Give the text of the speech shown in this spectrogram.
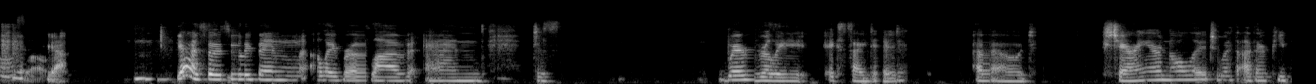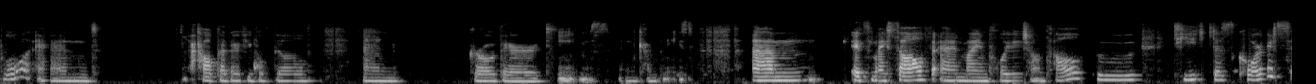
awesome. Yeah yeah, so it's really been a labor of love and just we're really excited about sharing our knowledge with other people and help other people build and grow their teams and companies. Um, it's myself and my employee Chantal who teach this course,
